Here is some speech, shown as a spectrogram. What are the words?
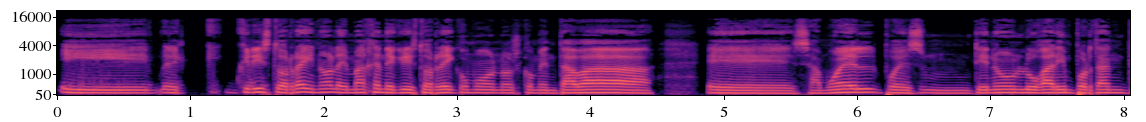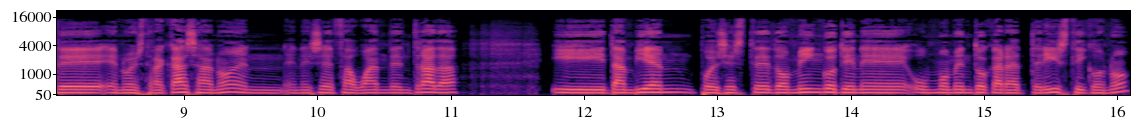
y el Cristo Rey, ¿no? La imagen de Cristo Rey, como nos comentaba eh, Samuel, pues mm, tiene un lugar importante en nuestra casa, ¿no? En, en, ese zaguán de entrada. Y también, pues este domingo tiene un momento característico, ¿no?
